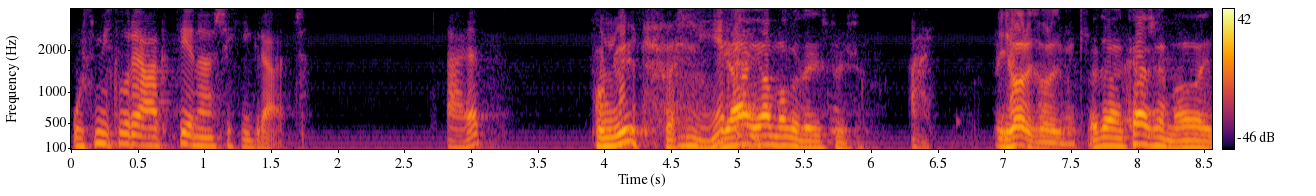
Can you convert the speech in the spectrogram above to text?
u smislu reakcije naših igrača? Tajac? Pa nije Nije ja, tajac. ja mogu da ispričam. Izvoli, izvoli, Miki. Da vam kažem, ovaj,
